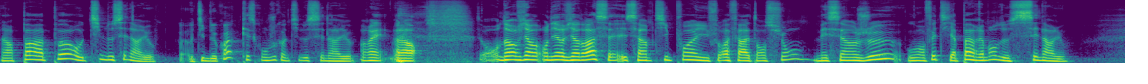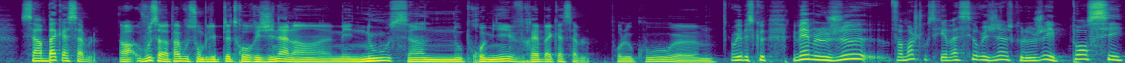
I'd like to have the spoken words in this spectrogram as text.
Alors, par rapport au type de scénario, Au type de quoi? Qu'est-ce qu'on joue comme type de scénario? Ouais, alors, on, en revient, on y reviendra, c'est c'est un petit point, il faudra faire attention, mais c'est un jeu où en fait, il n'y a pas vraiment de scénario. C'est un bac à sable. Alors, vous, ça va pas vous sembler peut-être original, hein, mais nous, c'est un de nos premiers vrais bacs à sable. Pour le coup, euh, Oui, parce que même le jeu, enfin moi je trouve que c'est quand même assez original parce que le jeu est pensé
